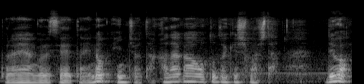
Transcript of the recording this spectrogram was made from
トライアングル生態の院長高田がお届けしました。では、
